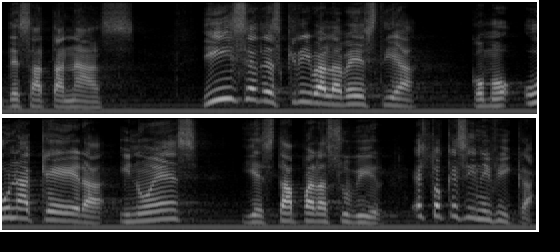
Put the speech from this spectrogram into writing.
de Satanás. Y se describe a la bestia como una que era y no es y está para subir. ¿Esto qué significa?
